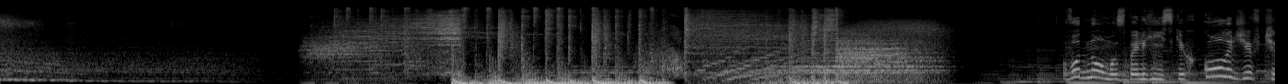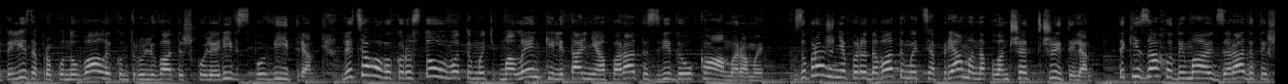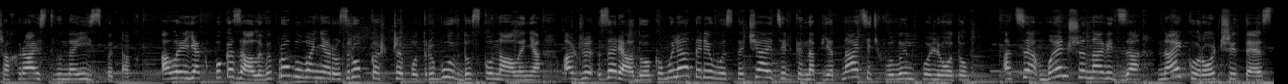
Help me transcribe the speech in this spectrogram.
одному з бельгійських коледжів вчителі запропонували контролювати школярів з повітря. Для цього використовуватимуть маленькі літальні апарати з відеокамерами. Зображення передаватиметься прямо на планшет вчителя. Такі заходи мають зарадити шахрайству на іспитах. Але як показали випробування, розробка ще потребує вдосконалення, адже заряду акумуляторів вистачає тільки на 15 хвилин польоту. А це менше навіть за найкоротший тест.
